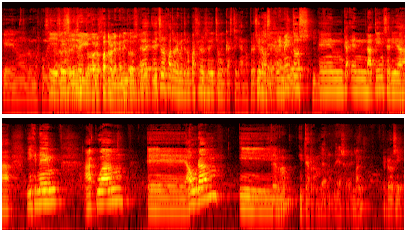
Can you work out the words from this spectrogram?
que no lo hemos comentado. Sí, sí, sí, Sí, con los cuatro elementos. Elementos. He hecho los cuatro elementos, lo que pasa es que los he dicho en castellano. Pero sí, No los sé, elementos en, en latín sería ignem, aquam, eh, auram y Terram. Y terram. Claro, eso es. ¿Vale? Pero sí,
